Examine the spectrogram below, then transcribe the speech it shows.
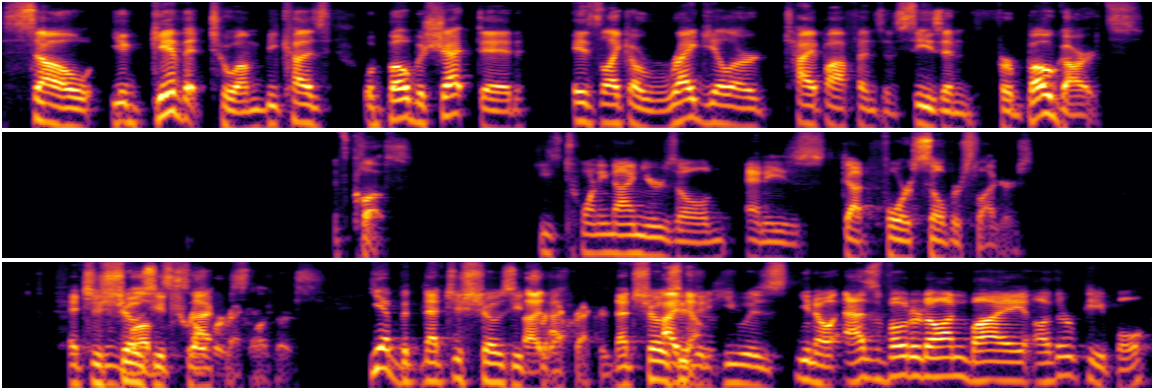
So you give it to him because what Bo Bichette did is like a regular type offensive season for Bogaerts. It's close. He's 29 years old and he's got four silver sluggers. It just He shows you track record. sluggers. Yeah, but that just shows you track record. That shows I you know. that he was, you know, as voted on by other people,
